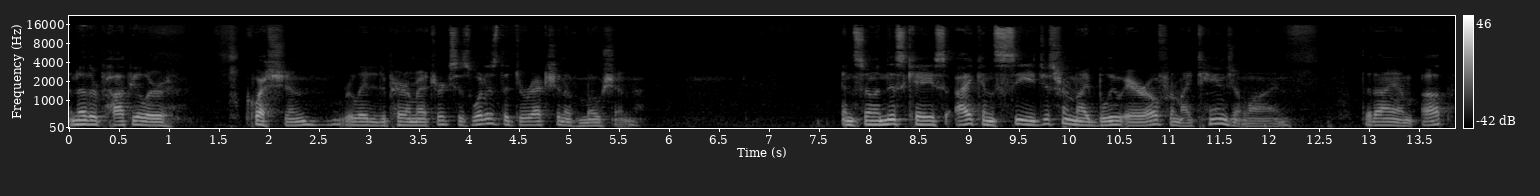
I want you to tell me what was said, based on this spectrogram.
Another popular question related to parametrics is what is the direction of motion? And so in this case, I can see just from my blue arrow from my tangent line that I am up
